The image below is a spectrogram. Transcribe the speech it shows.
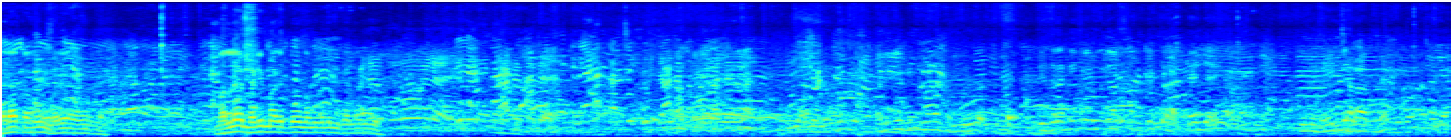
ಕಡೆ ತಗೊಂಡು ಮಳೆ ಅಂದ್ರೆ ಮಲ್ಲೆ ಮಡಿ ಮಾಡಿದ್ದು ನಮ್ಗೆ ನಿಮ್ಗೆಲ್ಲರಿಗೂ. ಕಾಗೆ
